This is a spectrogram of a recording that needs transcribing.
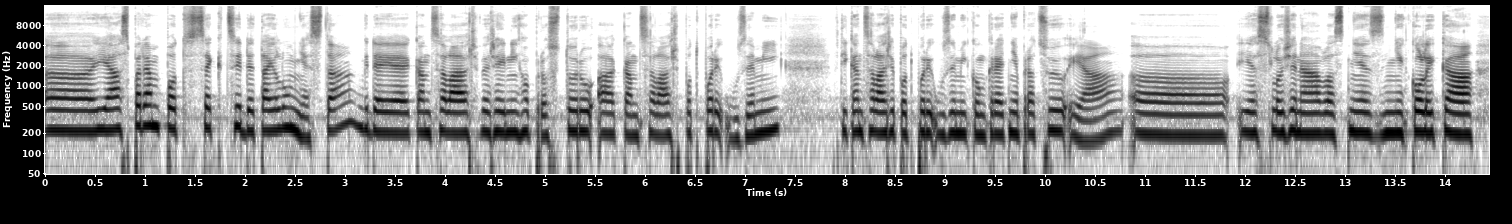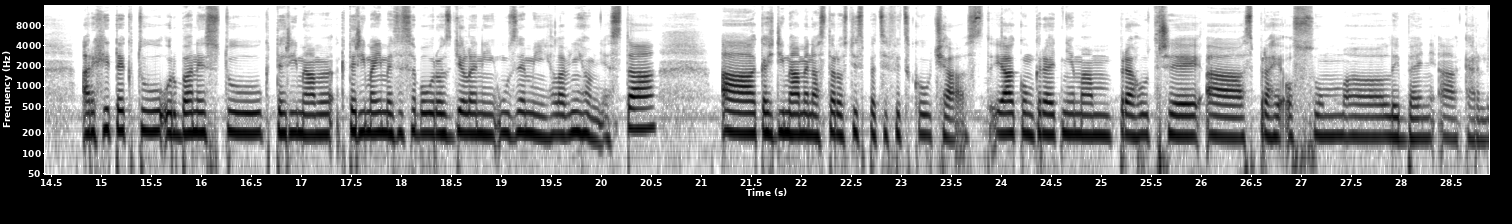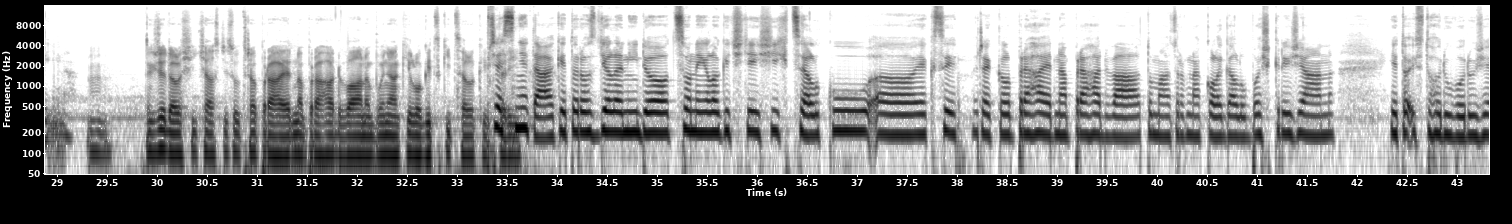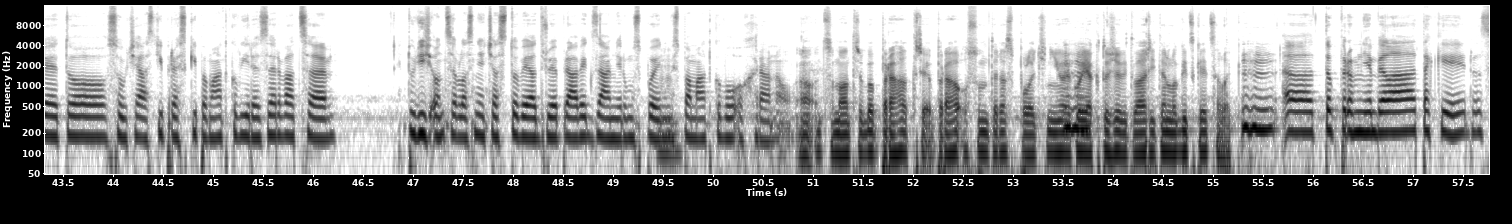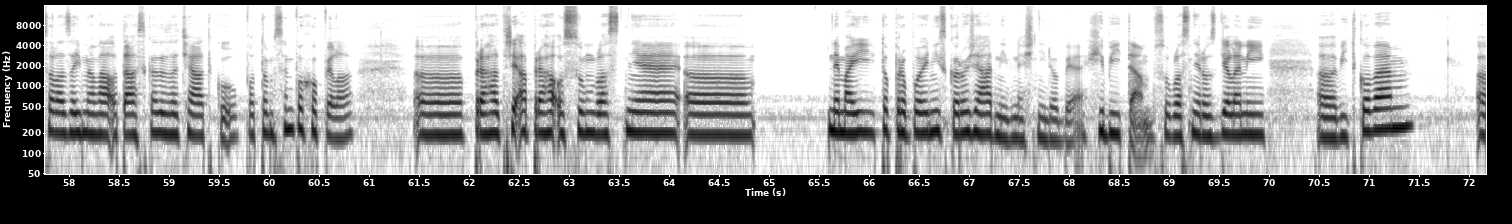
Uh, já spadám pod sekci detailu města, kde je kancelář veřejného prostoru a kancelář podpory území. V té kanceláři podpory území konkrétně pracuji i já. Uh, je složená vlastně z několika architektů, urbanistů, kteří, máme, kteří mají mezi sebou rozdělený území hlavního města a každý máme na starosti specifickou část. Já konkrétně mám Prahu 3 a z Prahy 8 eh, Libeň a Karlín. Mhm. Takže další části jsou třeba Praha 1, Praha 2 nebo nějaký logický celky. Přesně který... tak, je to rozdělený do co nejlogičtějších celků. Uh, jak si řekl, Praha 1, Praha 2, to má zrovna kolega Luboš Kryžán. Je to i z toho důvodu, že je to součástí Pražské památkové rezervace. Tudíž on se vlastně často vyjadřuje právě k záměrům spojeným hmm. s památkovou ochranou. A co má třeba Praha 3 a Praha 8 teda společného, hmm. jako jak to, že vytváří ten logický celek? Hmm. Uh, to pro mě byla taky docela zajímavá otázka ze začátku. Potom jsem pochopila. Uh, Praha 3 a Praha 8 vlastně uh, nemají to propojení skoro žádný v dnešní době. Chybí tam. Jsou vlastně rozdělený uh, Vítkovem, uh,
